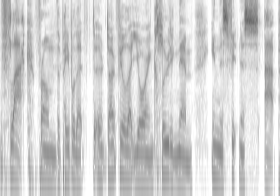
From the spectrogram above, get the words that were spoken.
flack from the people that don't feel that you're including them in this fitness app,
